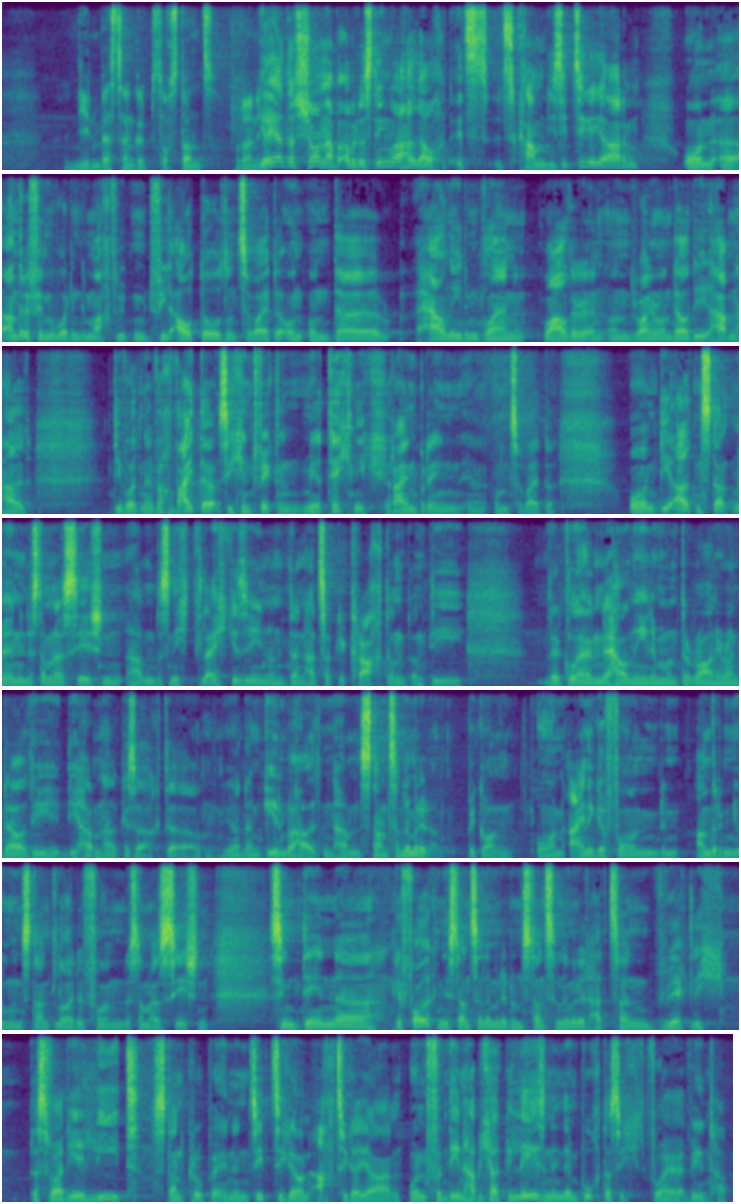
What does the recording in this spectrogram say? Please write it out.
in jedem Western gibt es doch Stunts, oder nicht? Ja, ja, das schon, aber, aber das Ding war halt auch, jetzt, jetzt kamen die 70er Jahre und äh, andere Filme wurden gemacht mit viel Autos und so weiter. Und, und äh, Hal Needham, Glenn Wilder und, und Ronnie Rondell, die haben halt, die wollten einfach weiter sich entwickeln, mehr Technik reinbringen äh, und so weiter. Und die alten Stuntmen in der Stuntman Association haben das nicht gleich gesehen und dann hat es halt gekracht und, und die, der Glenn, der Hal Needham und der Ronnie Rondell, die, die haben halt gesagt, äh, ja, dann gehen wir halt und haben Stunts Unlimited begonnen. Und einige von den anderen jungen Stuntleute von der Stunt Association sind denen äh, gefolgt, die Stunts Unlimited. Und Stunts Unlimited hat dann wirklich, das war die Elite-Stuntgruppe in den 70er und 80er Jahren. Und von denen habe ich halt gelesen in dem Buch, das ich vorher erwähnt habe.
